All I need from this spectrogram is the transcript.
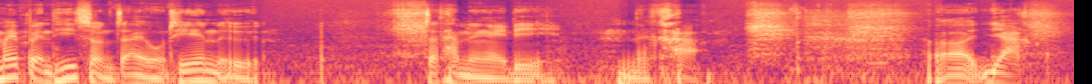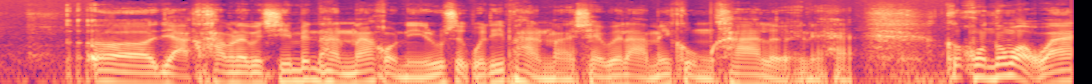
ไม่เป็นที่สนใจของที่อื่นๆจะทำยังไงดีนะครับอออยาก อออยากทำอะไรเป็นชิ้นเป็นอันมากกว่านี้รู้สึกว่าที่ผ่านมาใช้เวลาไม่คุ้มค่าเลยนะฮะก็คงต้องบอกว่า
